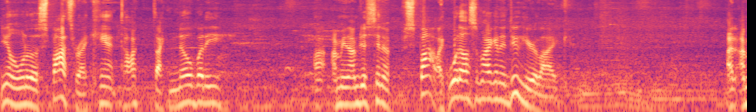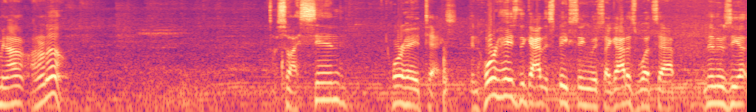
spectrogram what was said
you know, one of those spots where I can't talk, like nobody. I, I mean, I'm just in a spot. Like, what else am I going to do here? Like, I, I mean, I don't, I don't know. So I send Jorge a text. And Jorge's the guy that speaks English. I got his WhatsApp. And then there's the,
